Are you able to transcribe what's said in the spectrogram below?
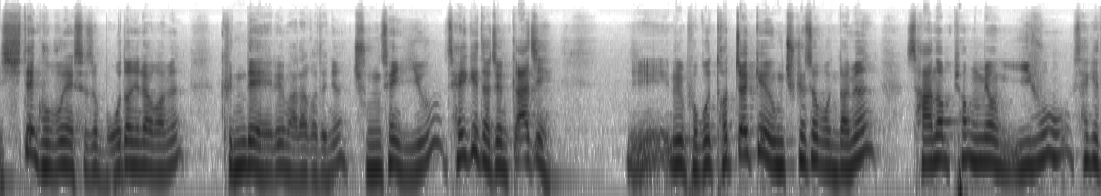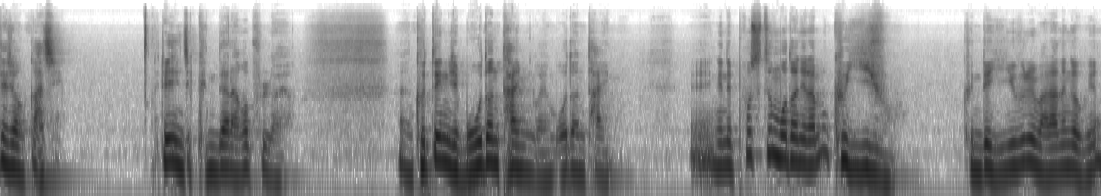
시대 구분에 있어서 모던이라고 하면 근대를 말하거든요. 중세 이후 세계 대전까지 를 보고 더 짧게 응축해서 본다면 산업혁명 이후 세계 대전까지를 이제 근대라고 불러요. 그때는 이제 모던 타임인 거예요. 모던 타임. 예, 근데 포스트 모던이라면 그 이후, 근대 이후를 말하는 거고요.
